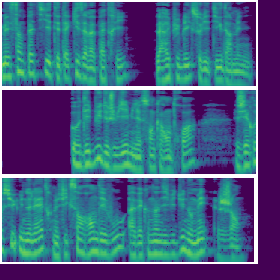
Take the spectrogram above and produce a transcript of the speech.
mes sympathies étaient acquises à ma patrie, la République soviétique d'Arménie. Au début de juillet 1943, j'ai reçu une lettre me fixant rendez-vous avec un individu nommé Jean.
